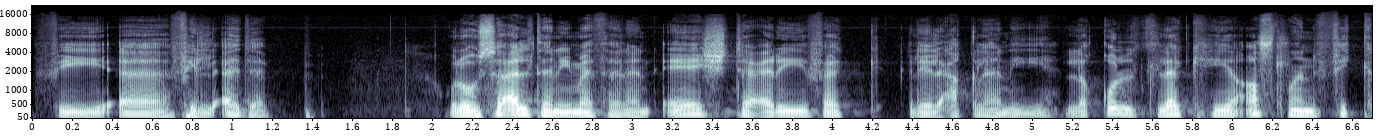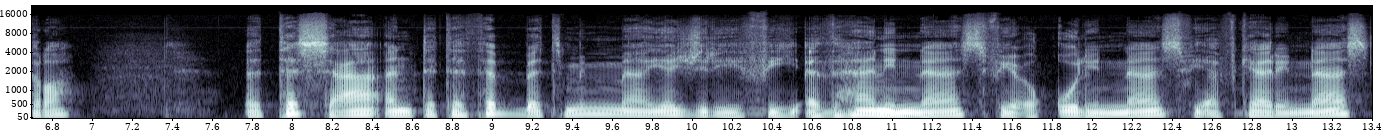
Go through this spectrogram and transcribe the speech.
في آه، في الأدب. ولو سألتني مثلا إيش تعريفك للعقلانية؟ لقلت لك هي أصلا فكرة تسعى أن تتثبت مما يجري في أذهان الناس في عقول الناس في أفكار الناس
